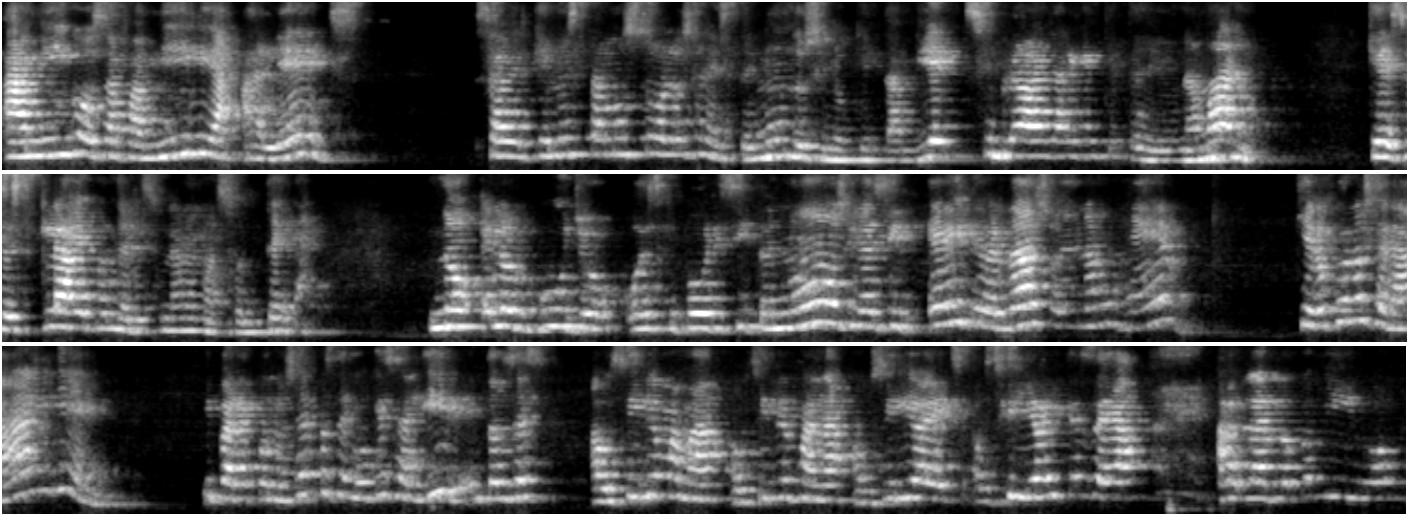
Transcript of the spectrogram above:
Amigos, a familia, Alex, saber que no estamos solos en este mundo, sino que también siempre va a haber alguien que te dé una mano, que eso es clave cuando eres una mamá soltera. No el orgullo o es que pobrecita, no, sino decir, hey, de verdad, soy una mujer, quiero conocer a alguien, y para conocer pues tengo que salir. Entonces, auxilio mamá, auxilio hermana, auxilio ex, auxilio el que sea, hablarlo conmigo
